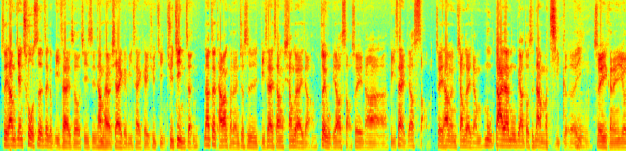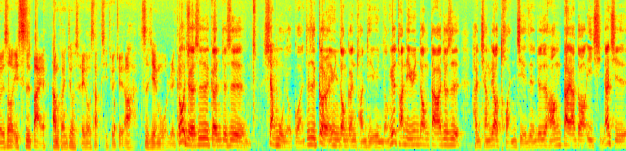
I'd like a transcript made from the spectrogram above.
所以他们今天错失了这个比赛的时候，其实他们还有下一个比赛可以去竞去竞争。那在台湾可能就是比赛上相对来讲队伍比较少，所以那比赛也比较少了，所以他们相对来讲目大家的目标都是那么几个而已，所以可能有的时候一失败，他们可能就垂头丧气，就觉得啊世界末日。可我觉得是不是跟就是项目有关，就是个人运动跟团体运动，因为团体运动大家就是很强调团结这点，就是好像大家都要一起，但其实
